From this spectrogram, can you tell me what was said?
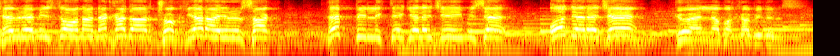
çevremizde ona ne kadar çok yer ayırırsak hep birlikte geleceğimize o derece güvenle bakabiliriz.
